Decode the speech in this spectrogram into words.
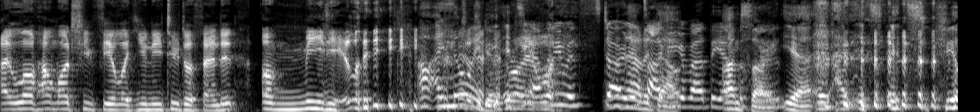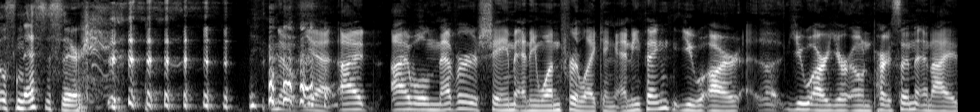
I love how much you feel like you need to defend it immediately. oh, i know i do it's, Right. We haven't even started without talking about the episode. i'm sorry yeah it, I, it's it feels necessary no, yeah, I I will never shame anyone for liking anything. You are uh, you are your own person, and I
